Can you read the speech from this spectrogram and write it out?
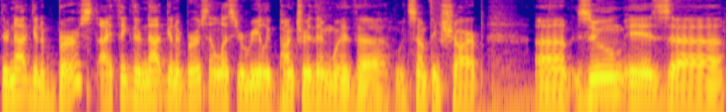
They're not going to burst. I think they're not going to burst unless you really puncture them with, uh, with something sharp. Um, Zoom is uh,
